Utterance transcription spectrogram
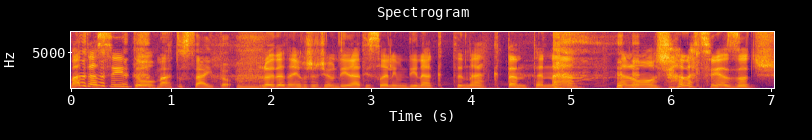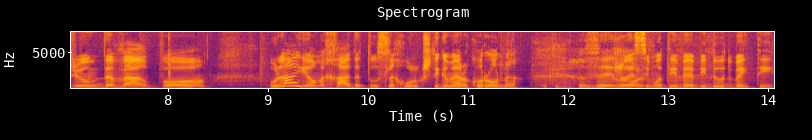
מה תעשי איתו? מה את עושה איתו? לא יודעת, אני חושבת שמדינת ישראל היא מדינה קטנה, קטנטנה. אני לא מרשה לעצמי לעשות שום דבר פה. אולי יום אחד אטוס לחו"ל כשתיגמר הקורונה, כן. ולא. ישימו אותי בבידוד ביתי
